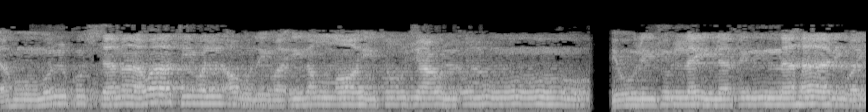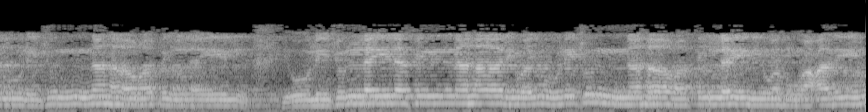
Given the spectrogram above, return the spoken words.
له ملك السماوات والأرض وإلى الله ترجع الأمور يولج الليل في النهار ويولج النهار في الليل يولج الليل في النهار ويولج النهار في الليل وهو عليم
